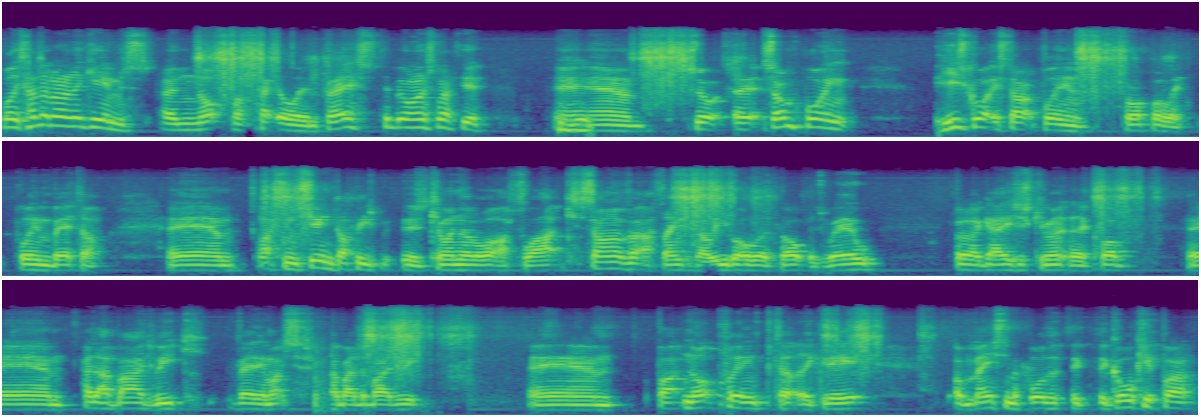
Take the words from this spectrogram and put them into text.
Well, he's had a run of games and not particularly impressed, to be honest with you. Mm-hmm. Um, so at some point, he's got to start playing properly, playing better. Um, listen, Shane Duffy is coming in a lot of flack. Some of it, I think, is a wee bit over the top as well. For a guy just out into the club, um, had a bad week, very much a bad, a bad week, um, but not playing particularly great. I mentioned before that the, the goalkeeper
